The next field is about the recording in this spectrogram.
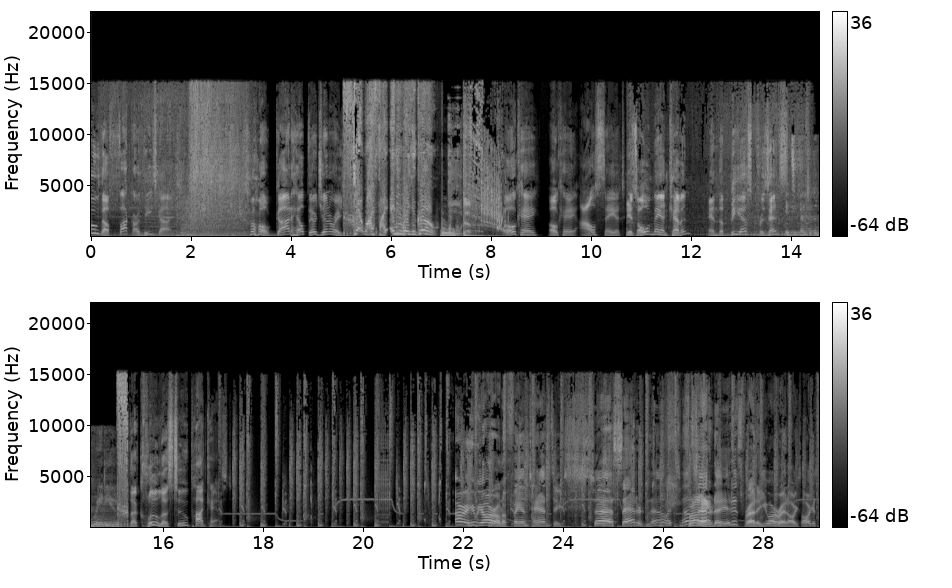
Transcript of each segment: Who the fuck are these guys? Oh, God help their generation. Get Wi-Fi anywhere you go. Hold up. Okay, okay, I'll say it. It's Old Man Kevin, and the BS presents It's better than radio. the Clueless 2 podcast. All right, here we are on a fantastic uh, Saturday. No, it's not Friday. Saturday. It is Friday. You are right. August, August,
